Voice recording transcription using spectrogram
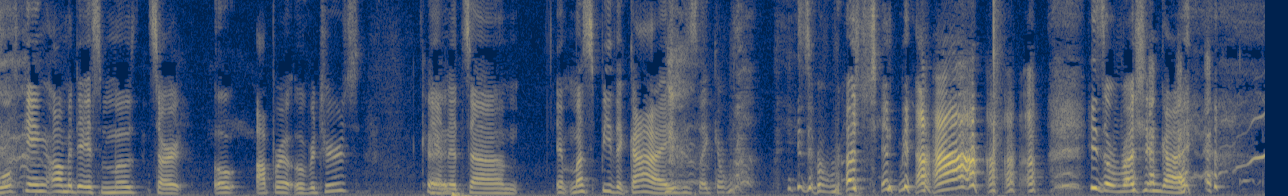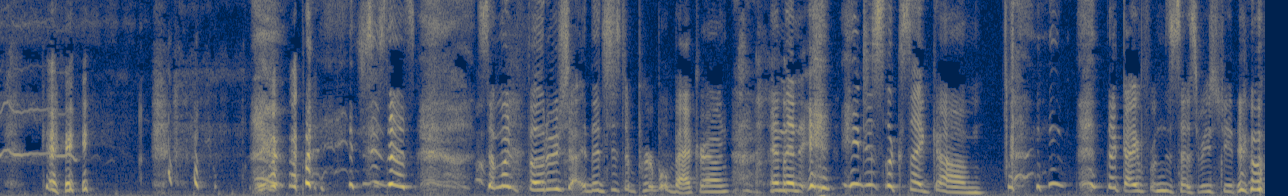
Wolfgang Amadeus Mozart o- opera overtures Okay. and it's um it must be the guy. He's like a he's a Russian he's a Russian guy. Okay. but he just has someone Photoshop that's just a purple background. And then he, he just looks like um that guy from the Sesame Street who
